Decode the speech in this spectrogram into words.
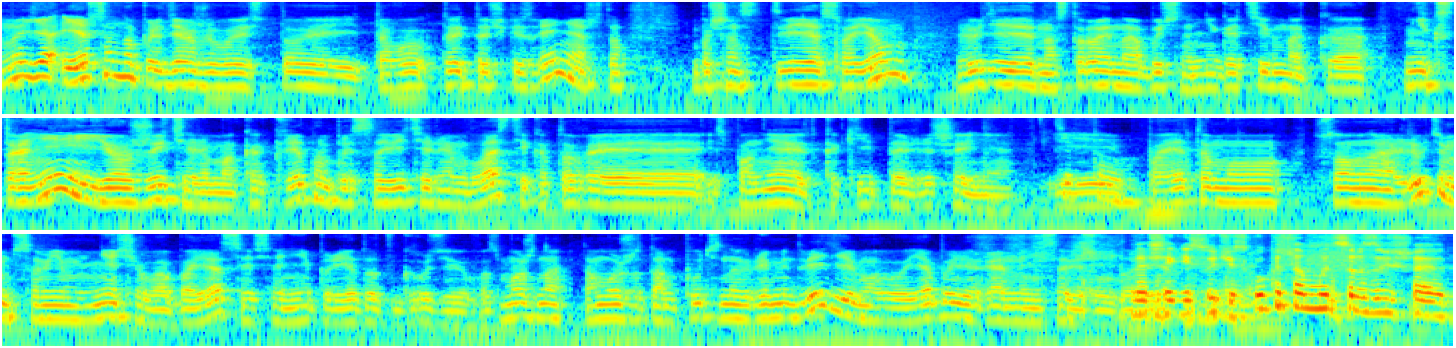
Ну, я, я все равно придерживаюсь той, того, той точки зрения, что в большинстве своем люди настроены обычно негативно к не к стране и ее жителям, а к конкретным представителям власти, которые исполняют какие-то решения. Типа И того. поэтому, условно, людям самим нечего бояться, если они приедут в Грузию. Возможно, тому же там Путину или Медведеву я бы реально не советовал. На всякий случай, сколько там мыться разрешают?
